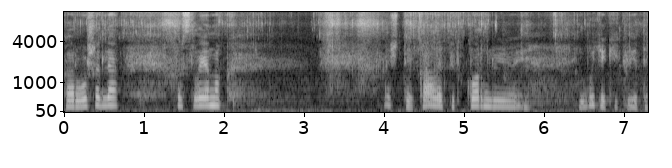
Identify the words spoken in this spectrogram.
хороша для рослинок. Бачите, кали підкормлюю і будь-які квіти.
